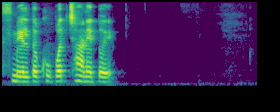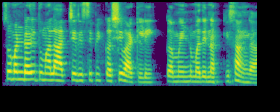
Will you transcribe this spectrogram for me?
स्मेल तर खूपच छान येतो आहे सो मंडळी तुम्हाला आजची रेसिपी कशी वाटली? कमेंटमध्ये नक्की सांगा.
